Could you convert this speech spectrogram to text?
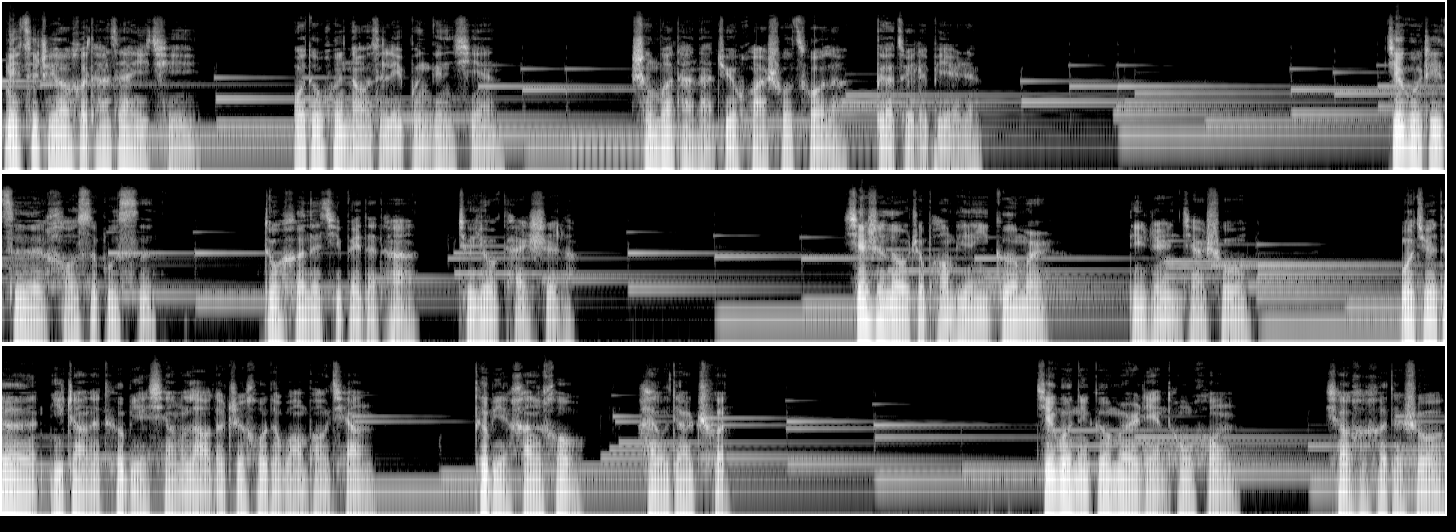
每次只要和他在一起，我都会脑子里蹦根弦，生怕他哪句话说错了得罪了别人。结果这次好死不死，多喝了几杯的他就又开始了。先是搂着旁边一哥们儿，盯着人家说。我觉得你长得特别像老了之后的王宝强，特别憨厚，还有点蠢。结果那哥们儿脸通红，笑呵呵地说：“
